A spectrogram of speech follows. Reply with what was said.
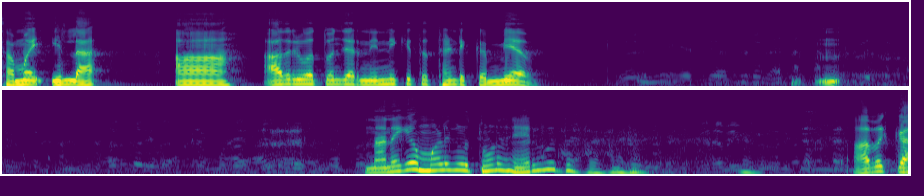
ಸಮಯ ಇಲ್ಲ. ಆದ್ರೆ ಇವತ್ತು ನಿನ್ನಕ್ಕಿಂತ ನಿನ್ನಿಕ್ಕಿಂತ ಥಂಡಿ ಕಮ್ಮಿ ಅದ ನ್- ನನಗೆ ಮಳೆಗಳು ತುಂಡ ನೆರವಿದ್ದ ಅದಕ್ಕೆ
